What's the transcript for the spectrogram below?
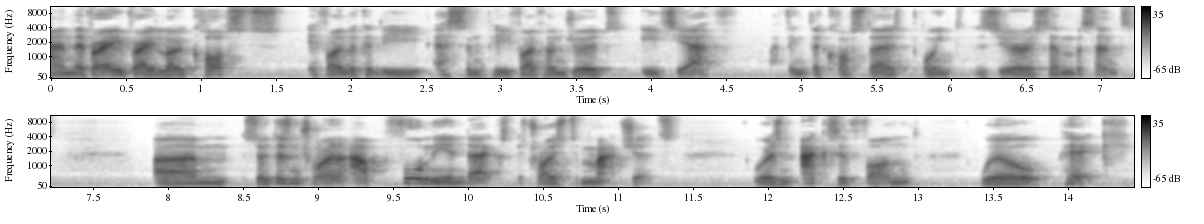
and they're very very low costs. If I look at the S&P 500 ETF, I think the cost there is 0.07 percent. Um, so it doesn't try and outperform the index; it tries to match it. Whereas an active fund will pick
